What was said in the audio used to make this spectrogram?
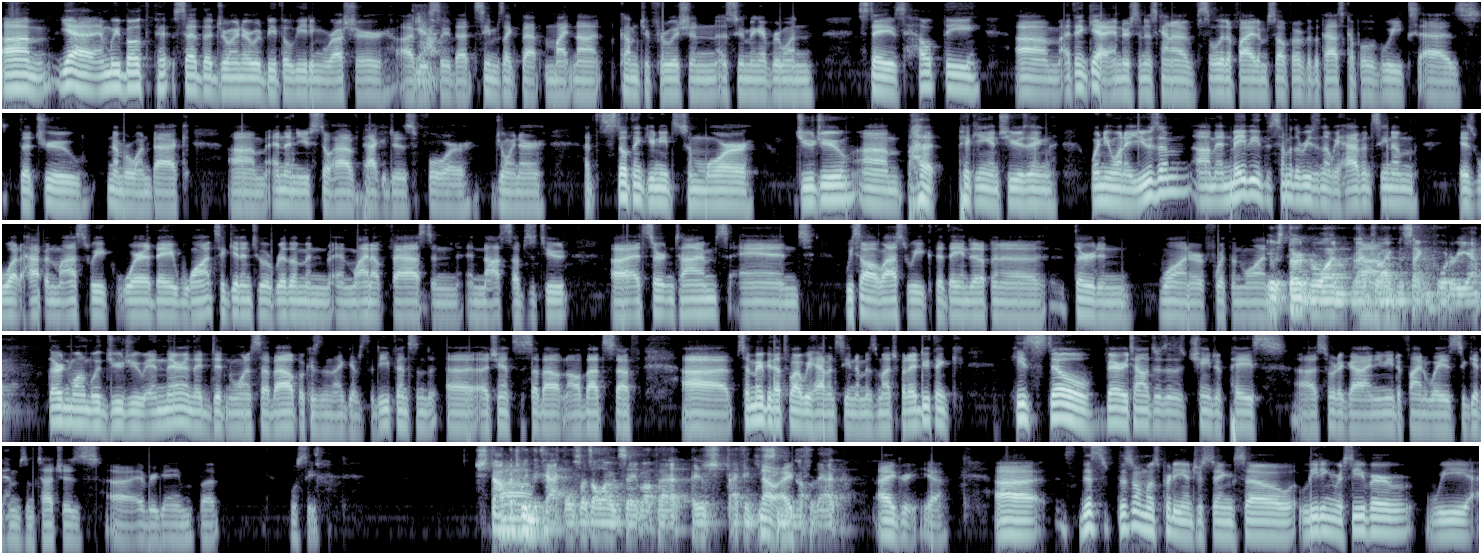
Um, yeah, and we both p- said that Joyner would be the leading rusher. Obviously, yeah. that seems like that might not come to fruition, assuming everyone stays healthy. Um, I think yeah, Anderson has kind of solidified himself over the past couple of weeks as the true number one back. Um, and then you still have packages for Joyner. I still think you need some more juju, um, but picking and choosing when you want to use them. Um, and maybe some of the reason that we haven't seen them is what happened last week, where they want to get into a rhythm and, and line up fast and and not substitute uh, at certain times. And we saw last week that they ended up in a third and one or fourth and one. It was third and one that um, drive in the second quarter. Yeah. Third and one with Juju in there, and they didn't want to sub out because then that gives the defense uh, a chance to sub out and all that stuff. Uh, so maybe that's why we haven't seen them as much. But I do think he's still very talented as a change of pace uh, sort of guy, and you need to find ways to get him some touches uh, every game. But we'll see. Stop between um, the tackles. That's all I would say about that. I just I think you've no, seen I, enough of that. I agree. Yeah. Uh, this this one was pretty interesting. So leading receiver, we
